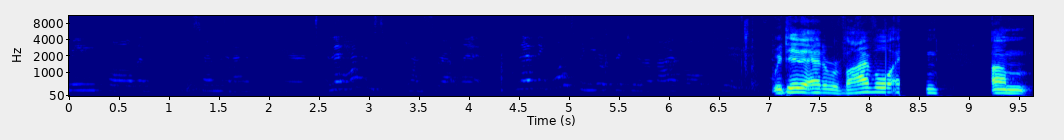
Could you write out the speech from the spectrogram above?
meaningful than the sermon that I had prepared. And that happened several times throughout Lent. And I think once when you were preaching the revival too. We did it at a revival, and um,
